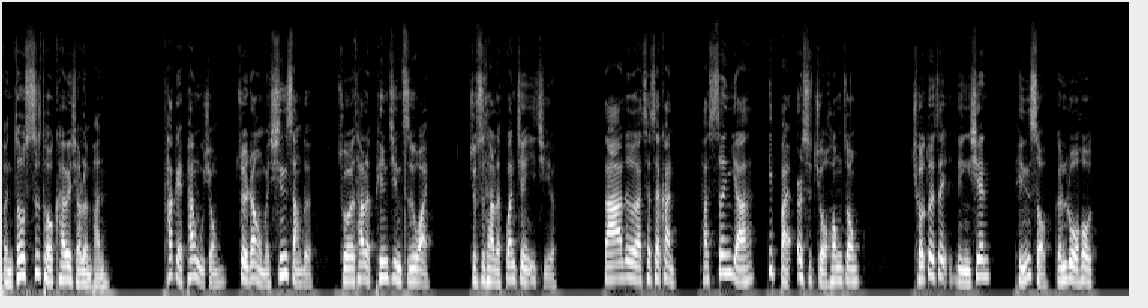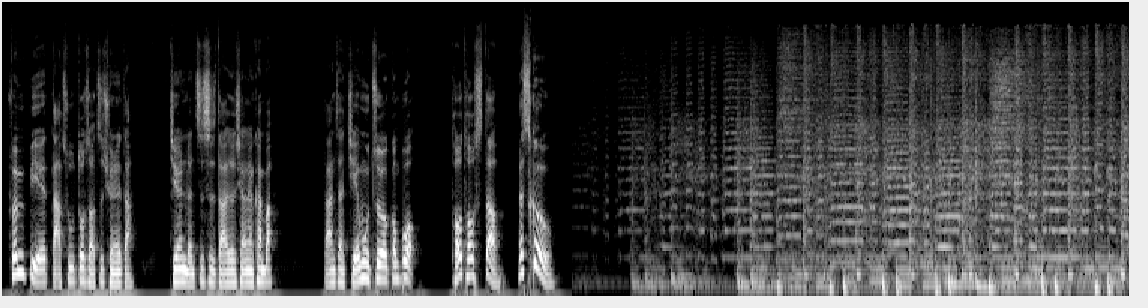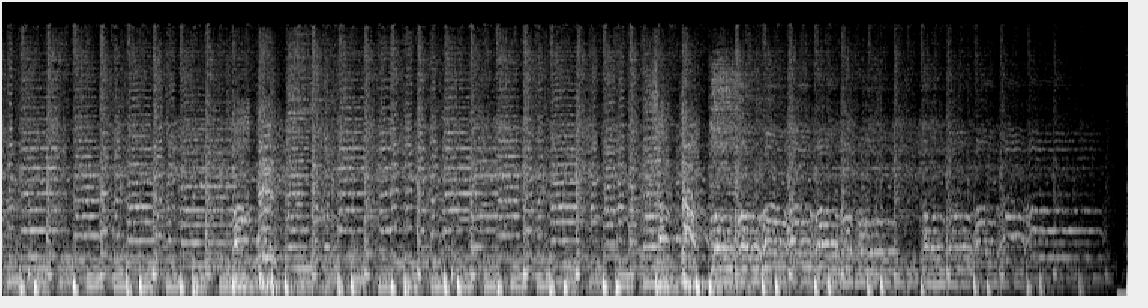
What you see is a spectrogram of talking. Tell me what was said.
本周狮头开胃小冷盘，他给潘武雄最让我们欣赏的，除了他的拼劲之外，就是他的关键一击了。大家都来猜猜看，他生涯一百二十九轰中，球队在领先、平手跟落后，分别打出多少支全垒打？今天冷知识，大家就想想看吧。答案在节目最后公布。头头是道，Let's go。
